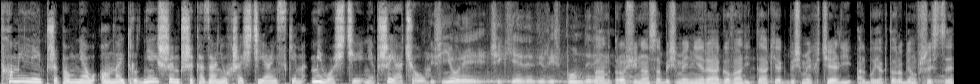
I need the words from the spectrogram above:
W homilii przypomniał o najtrudniejszym przykazaniu chrześcijańskim miłości nieprzyjaciół przyjaciół. Pan prosi nas, abyśmy nie reagowali tak, jakbyśmy chcieli, albo jak to robią wszyscy,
